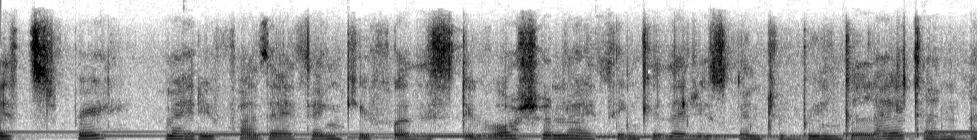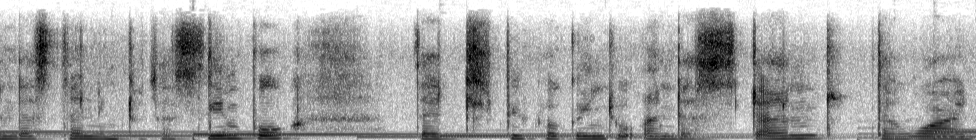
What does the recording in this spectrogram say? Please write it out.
Let's pray. Mighty Father, I thank you for this devotion. I thank you that it's going to bring light and understanding to the simple, that people are going to understand the word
